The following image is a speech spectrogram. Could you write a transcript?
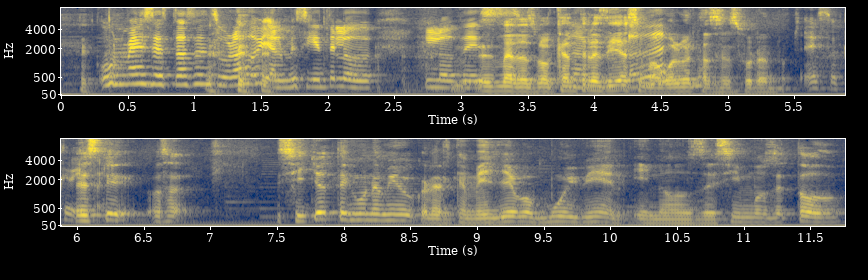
un mes está censurado y al mes siguiente lo, lo Me desbloquean tres días y me vuelven a censurar. Eso que Es que, o sea, si yo tengo un amigo con el que me llevo muy bien y nos decimos de todo,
